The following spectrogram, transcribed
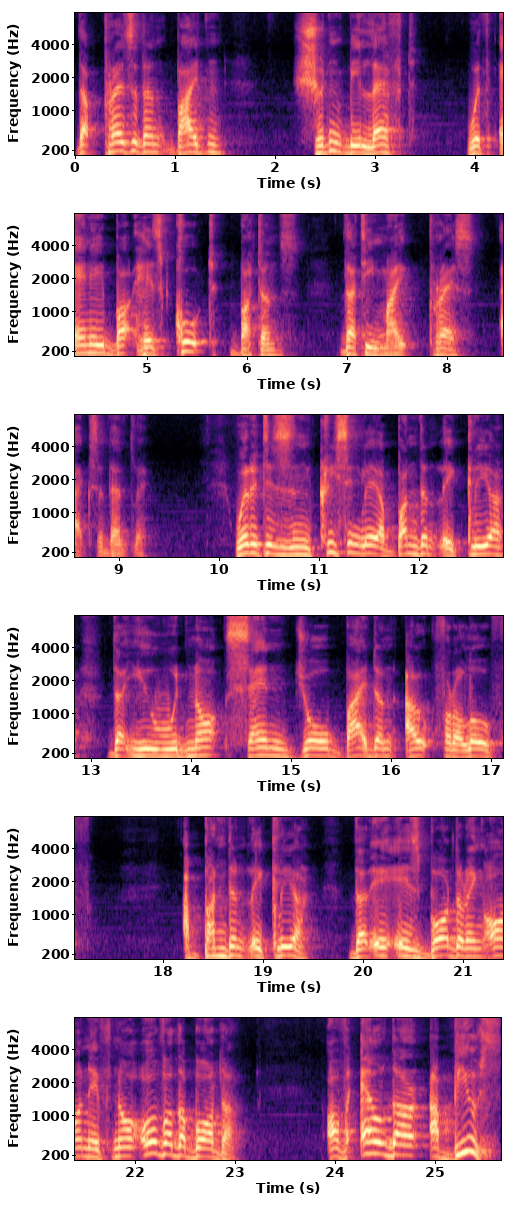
that President Biden shouldn't be left with any but his coat buttons that he might press accidentally. Where it is increasingly abundantly clear that you would not send Joe Biden out for a loaf. Abundantly clear that it is bordering on, if not over the border, of elder abuse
